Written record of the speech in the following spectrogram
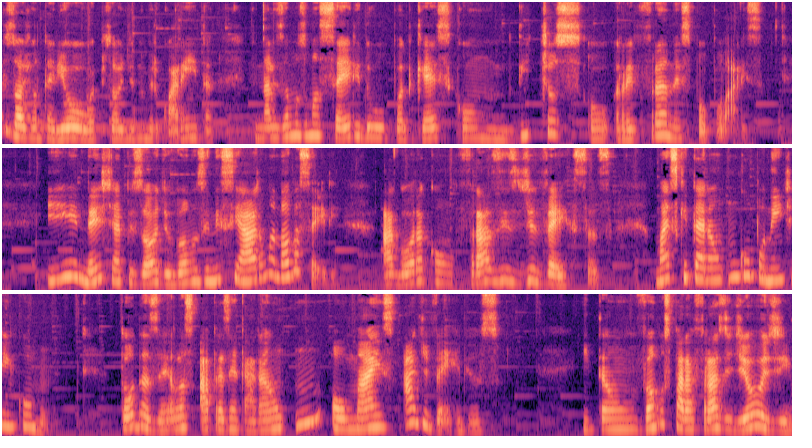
Episódio anterior, o episódio número 40, finalizamos uma série do podcast com dichos ou refranes populares. E neste episódio vamos iniciar uma nova série, agora com frases diversas, mas que terão um componente em comum. Todas elas apresentarão um ou mais advérbios. Então, vamos para a frase de hoje?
